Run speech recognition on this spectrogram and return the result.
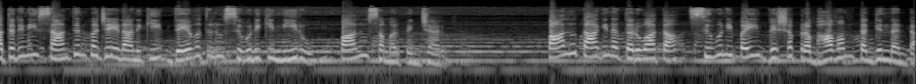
అతడిని శాంతింపజేయడానికి దేవతలు శివుడికి నీరు పాలు సమర్పించారు. పాలు తాగిన తరువాత శివునిపై విష ప్రభావం తగ్గిందంట.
